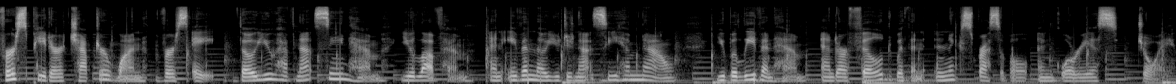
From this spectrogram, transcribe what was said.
1 Peter chapter 1 verse 8 Though you have not seen him you love him. And even though you do not see him now you believe in him and are filled with an inexpressible and glorious joy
